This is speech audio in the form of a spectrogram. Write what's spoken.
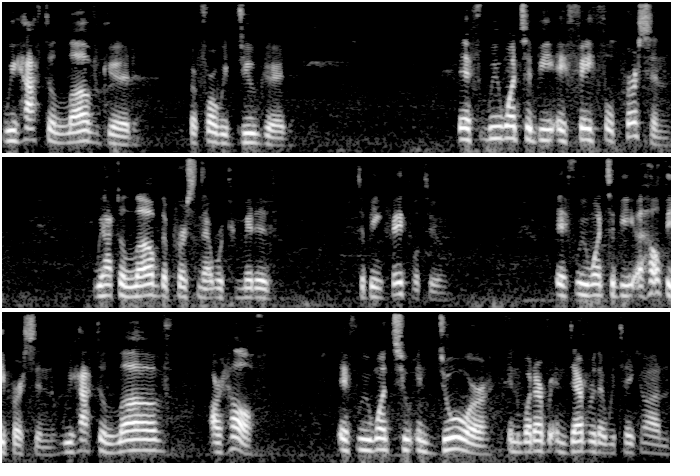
we have to love good before we do good if we want to be a faithful person, we have to love the person that we're committed to being faithful to. If we want to be a healthy person, we have to love our health. If we want to endure in whatever endeavor that we take on,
